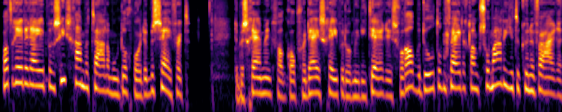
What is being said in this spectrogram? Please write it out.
Wat rederijen precies gaan betalen moet nog worden becijferd. De bescherming van koopvaardijschepen door militairen is vooral bedoeld om veilig langs Somalië te kunnen varen.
